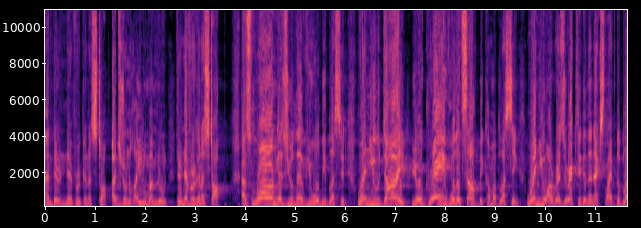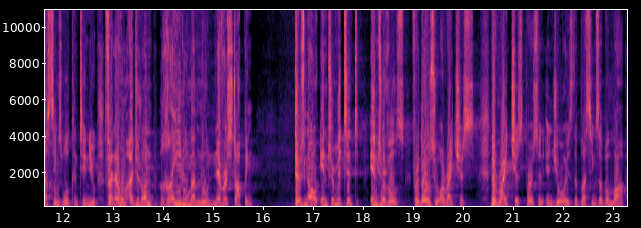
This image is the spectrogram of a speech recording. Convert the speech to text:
and they're never gonna stop. Ajrun ghayru mamnoon. They're never gonna stop. As long as you live, you will be blessed. When you die, your grave will itself become a blessing. When you are resurrected in the next life, the blessings will continue. فَلَهُمْ أَجْرٌ غَيْرُ مَمْنُونَ Never stopping. There's no intermittent intervals for those who are righteous. The righteous person enjoys the blessings of Allah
